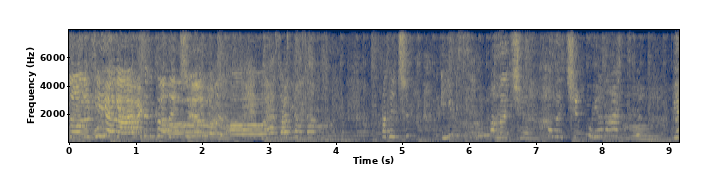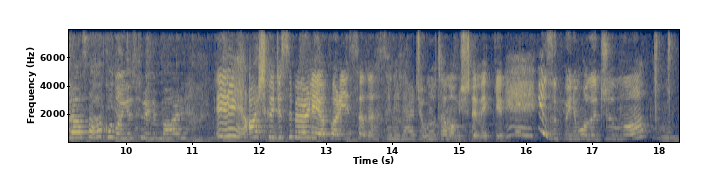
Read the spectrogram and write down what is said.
Ne olur bu yararsın kalıcım. Biraz daha biraz daha korkmayın. Halacığım iyi misin? Halacığım, halacığım uyan artık. Biraz daha kolonya sürelim bari. Eh aşk acısı böyle yapar insanı. Senelerce unutamamış demek ki. Yazık benim halacığıma. Hmm.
